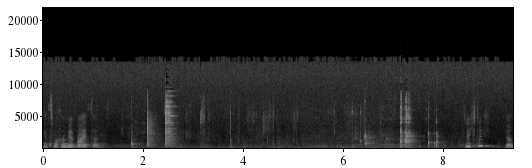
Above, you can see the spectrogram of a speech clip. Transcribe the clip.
jetzt machen wir weiter. Richtig? Ja.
